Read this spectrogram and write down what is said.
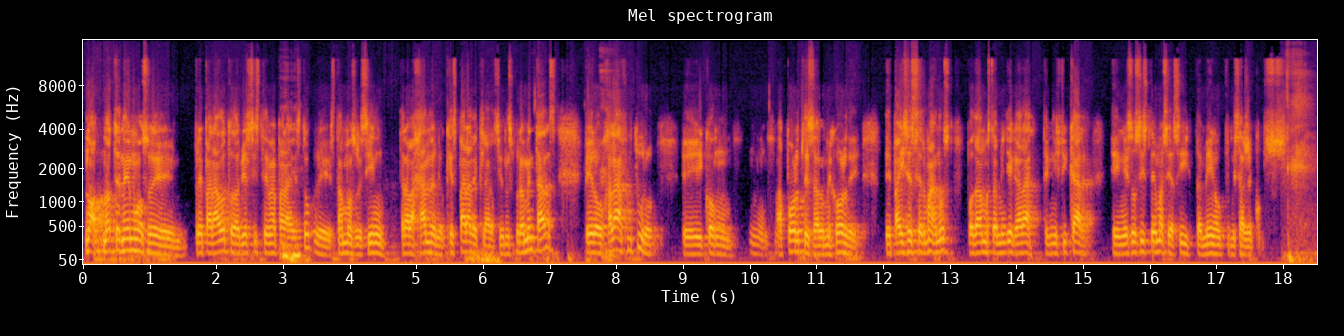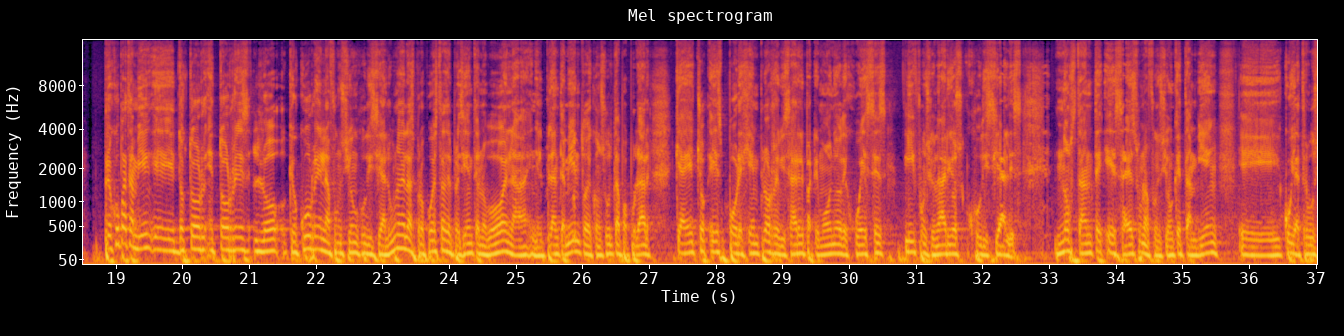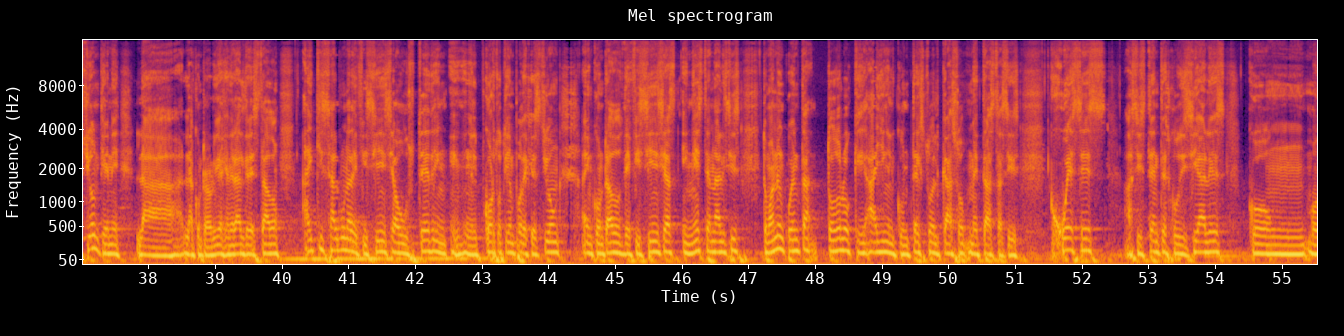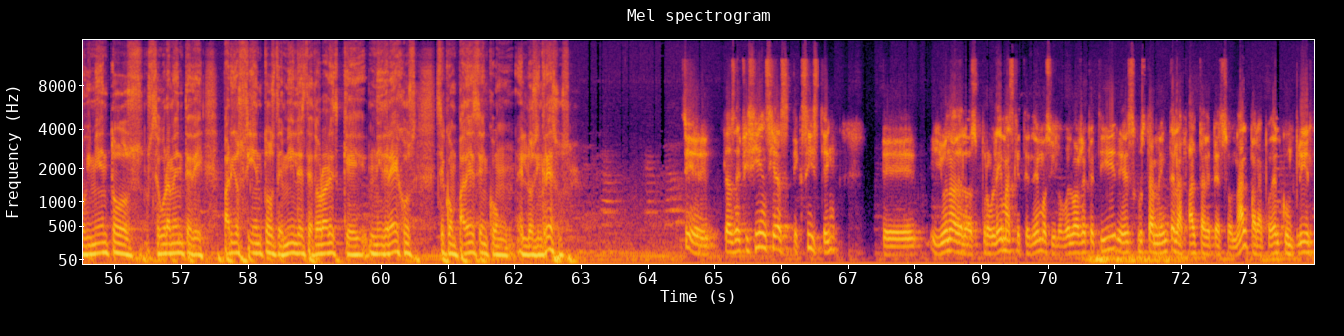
No, no tenemos eh, preparado todavía el sistema para esto. Eh, estamos recién trabajando en lo que es para declaraciones juramentadas, pero ojalá a futuro, eh, con mm, aportes a lo mejor de, de, países hermanos, podamos también llegar a tecnificar en esos sistemas y así también optimizar recursos. Preocupa también, eh, doctor eh, Torres, lo que ocurre en la función judicial. Una de las propuestas del presidente Novoa en, el planteamiento de consulta popular que ha hecho es, por ejemplo, revisar el patrimonio de jueces y funcionarios judiciales. No obstante, esa es una función que también, eh, cuya atribución tiene la, Contraloría General del Estado. ¿Hay quizá alguna deficiencia o usted en el corto tiempo de gestión ha encontrado deficiencias en este análisis, tomando en cuenta todo lo que hay en el contexto del caso Metástasis. Jueces, asistentes judiciales con movimientos seguramente de varios cientos de miles de dólares que ni de lejos se compadecen con eh, los ingresos. Sí, las deficiencias existen Eh, y uno de los problemas que tenemos, y lo vuelvo a repetir, es justamente la falta de personal para poder cumplir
